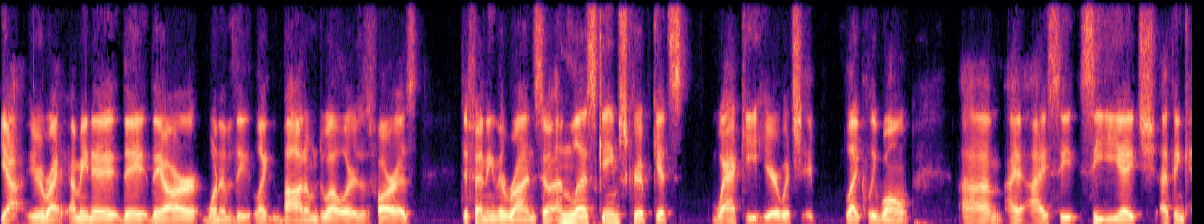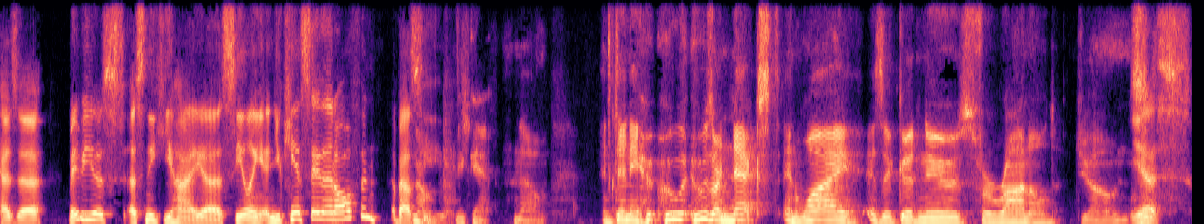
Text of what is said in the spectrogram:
yeah, you're right. I mean, they they are one of the like bottom dwellers as far as defending the run. So unless game script gets wacky here, which it likely won't, um, I, I, see CEH. I think has a maybe a, a sneaky high uh, ceiling, and you can't say that often about no, CEH. You can't. No. And Denny, who, who who's our next, and why is it good news for Ronald Jones? Yes,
